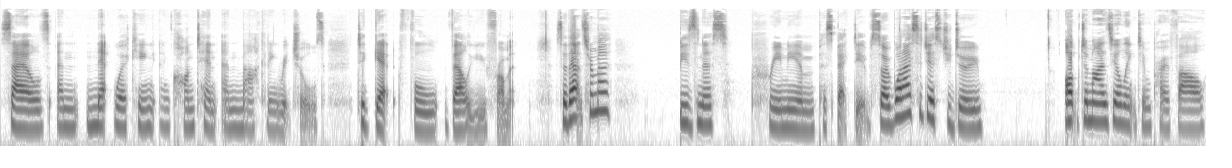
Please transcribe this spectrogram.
sales and networking and content and marketing rituals to get full value from it. So that's from a business premium perspective. So, what I suggest you do optimize your LinkedIn profile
